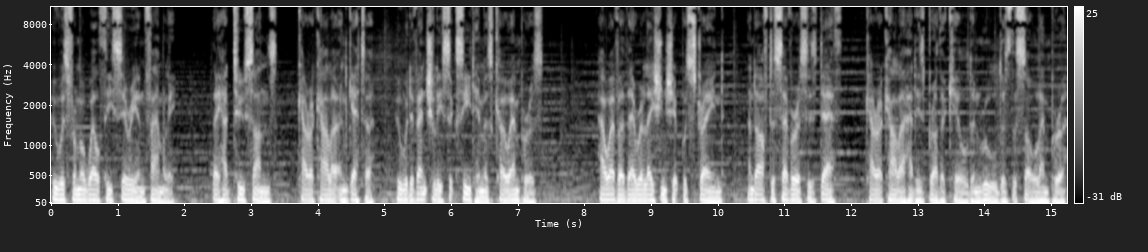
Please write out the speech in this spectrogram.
who was from a wealthy Syrian family. They had two sons, Caracalla and Geta, who would eventually succeed him as co-emperors. However, their relationship was strained, and after Severus's death, Caracalla had his brother killed and ruled as the sole emperor.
